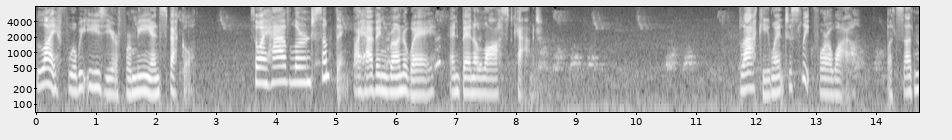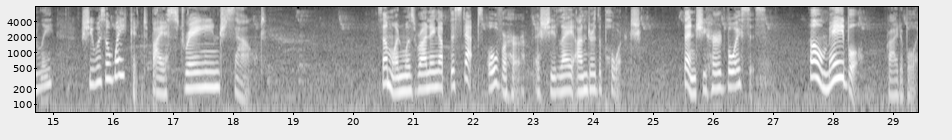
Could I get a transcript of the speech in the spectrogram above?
life will be easier for me and Speckle. So I have learned something by having run away and been a lost cat. Blackie went to sleep for a while, but suddenly she was awakened by a strange sound. Someone was running up the steps over her as she lay under the porch. Then she heard voices. Oh, Mabel, cried a boy,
